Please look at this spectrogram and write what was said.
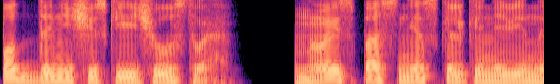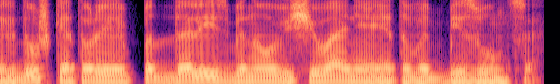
подданнические чувства, но и спас несколько невинных душ, которые поддались бы на увещевание этого безумца.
